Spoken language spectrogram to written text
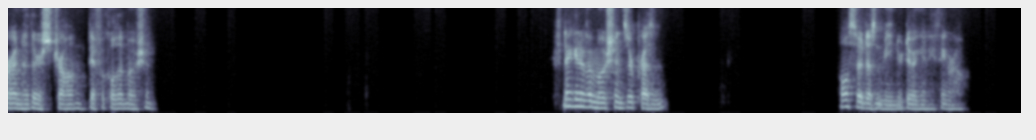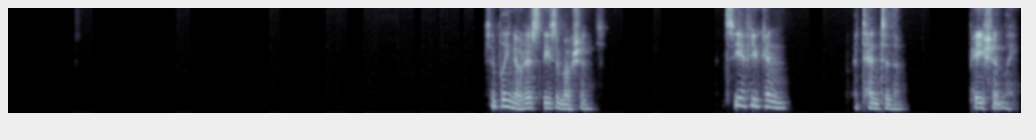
or another strong, difficult emotion. If negative emotions are present, also doesn't mean you're doing anything wrong. Simply notice these emotions. See if you can attend to them patiently,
